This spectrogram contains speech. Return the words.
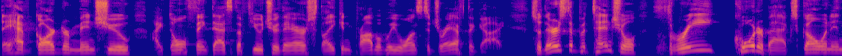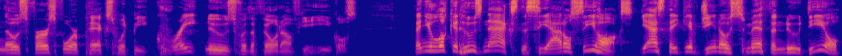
They have Gardner Minshew. I don't think that's the future there. Steichen probably wants to draft a guy. So there's the potential. Three quarterbacks going in those first four picks would be great news for the Philadelphia Eagles. Then you look at who's next the Seattle Seahawks. Yes, they give Geno Smith a new deal,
